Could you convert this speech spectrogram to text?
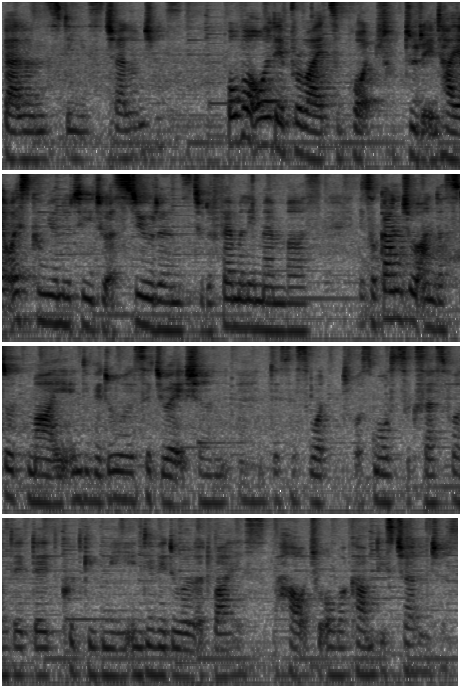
balance these challenges. Overall, they provide support to the entire OIST community, to our students, to the family members, so Ganjuu understood my individual situation and this is what was most successful, that they could give me individual advice how to overcome these challenges.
